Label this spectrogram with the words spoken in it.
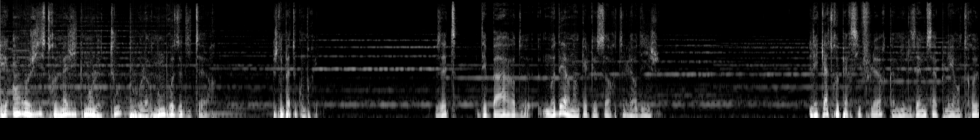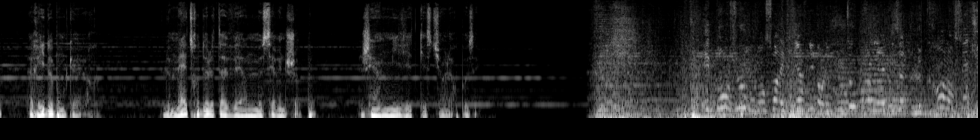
et enregistrent magiquement le tout pour leurs nombreux auditeurs. Je n'ai pas tout compris. Vous êtes des bardes modernes en quelque sorte, leur dis-je. Les quatre persifleurs, comme ils aiment s'appeler entre eux, rient de bon cœur. Le maître de la taverne me sert une chope. J'ai un millier de questions à leur poser. Bonsoir et bienvenue dans le tout premier épisode, le grand lancer du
